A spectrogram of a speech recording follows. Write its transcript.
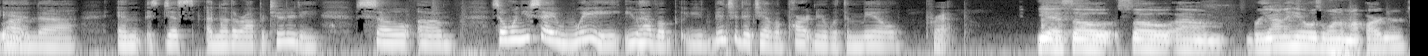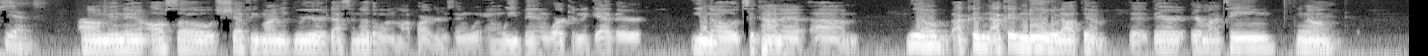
Right. and uh, and it's just another opportunity. So um, so when you say we, you have a you mentioned that you have a partner with the meal prep. Yeah. So so um, Brianna Hill is one of my partners. Yes. Um, and then also Chef Imani Greer, that's another one of my partners, and we, and we've been working together, you know, to kind of, um, you know, I couldn't I couldn't do it without them. They're they're, they're my team, you know.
